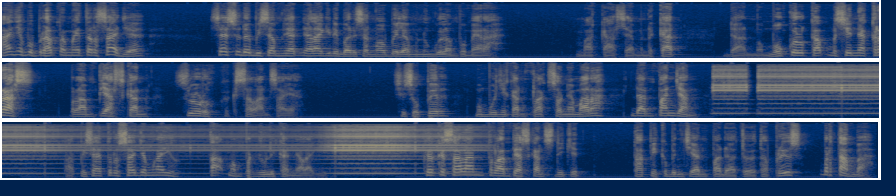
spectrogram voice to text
hanya beberapa meter saja, saya sudah bisa melihatnya lagi di barisan mobil yang menunggu lampu merah. Maka saya mendekat dan memukul kap mesinnya keras, melampiaskan seluruh kekesalan saya. Si supir membunyikan klaksonnya marah dan panjang. Tapi saya terus saja mengayuh, tak memperdulikannya lagi. Kekesalan terlampiaskan sedikit, tapi kebencian pada Toyota Prius bertambah.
